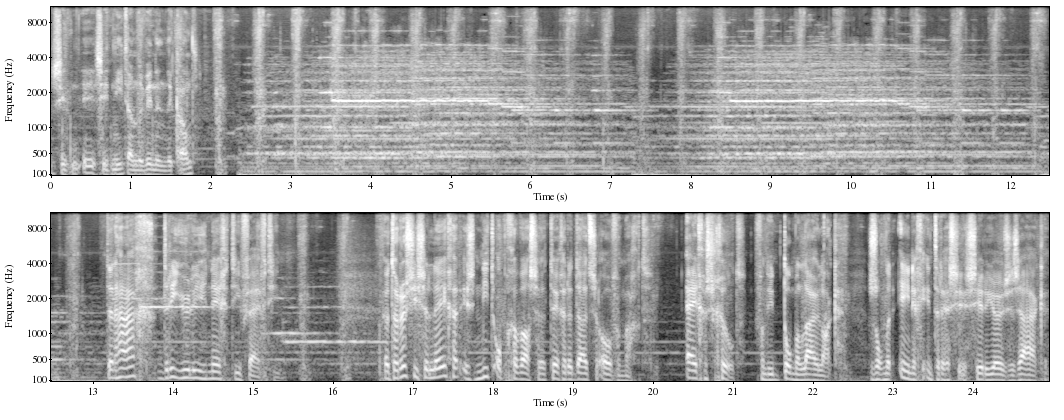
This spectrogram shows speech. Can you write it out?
Zit, zit niet aan de winnende kant. Den Haag, 3 juli 1915. Het Russische leger is niet opgewassen tegen de Duitse overmacht. Eigen schuld van die domme luilakken, zonder enige interesse in serieuze zaken.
